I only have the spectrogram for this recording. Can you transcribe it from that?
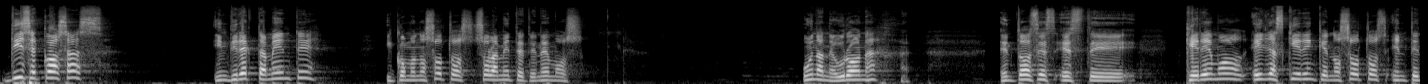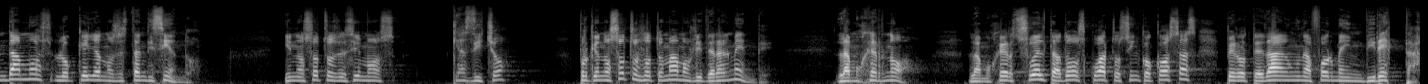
dice cosas indirectamente y como nosotros solamente tenemos una neurona, entonces, este, queremos, ellas quieren que nosotros entendamos lo que ellas nos están diciendo. Y nosotros decimos, ¿qué has dicho? Porque nosotros lo tomamos literalmente. La mujer no. La mujer suelta dos, cuatro, cinco cosas, pero te da en una forma indirecta.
